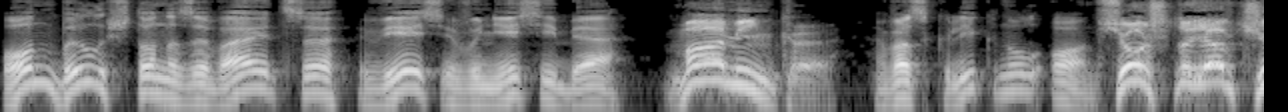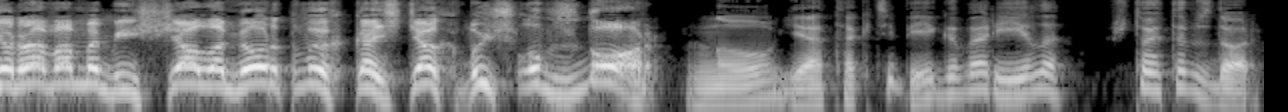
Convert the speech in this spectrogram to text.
Он был, что называется, весь вне себя. «Маменька!» — воскликнул он. «Все, что я вчера вам обещал о мертвых костях, вышло вздор!» «Ну, я так тебе и говорила, что это вздор»,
